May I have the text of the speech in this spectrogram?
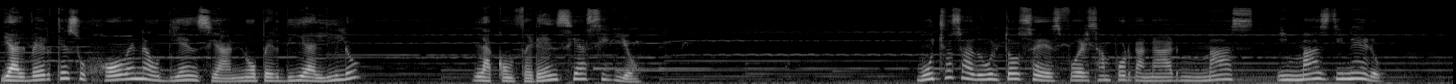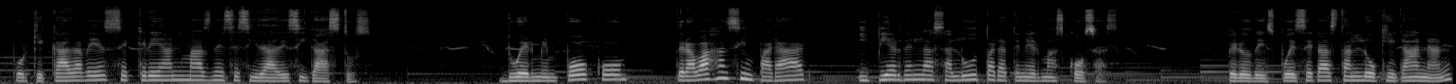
y al ver que su joven audiencia no perdía el hilo, la conferencia siguió. Muchos adultos se esfuerzan por ganar más y más dinero porque cada vez se crean más necesidades y gastos. Duermen poco, trabajan sin parar y pierden la salud para tener más cosas. Pero después se gastan lo que ganan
